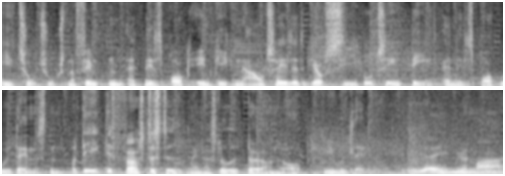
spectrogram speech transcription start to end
i 2015, at Niels Brock indgik en aftale, der gjorde SIBO til en del af Niels Brock-uddannelsen. Og det er ikke det første sted, man har slået dørene op i udlandet. I er i Myanmar,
